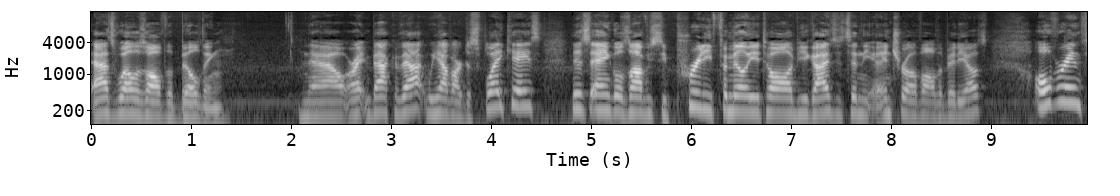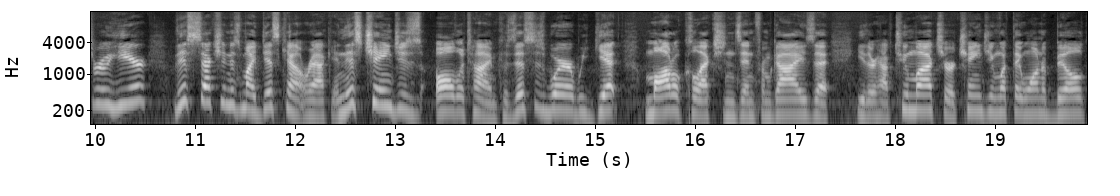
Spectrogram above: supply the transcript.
as well as all the building. Now, right in back of that, we have our display case. This angle is obviously pretty familiar to all of you guys. It's in the intro of all the videos. Over in through here, this section is my discount rack, and this changes all the time because this is where we get model collections in from guys that either have too much or changing what they want to build.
